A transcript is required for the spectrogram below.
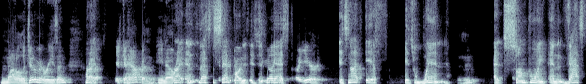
not a legitimate reason, right? It can happen, you know. Right, and that's the sad part. It's, yeah, it's a year. It's not if, it's when. Mm-hmm. At some point, and that's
